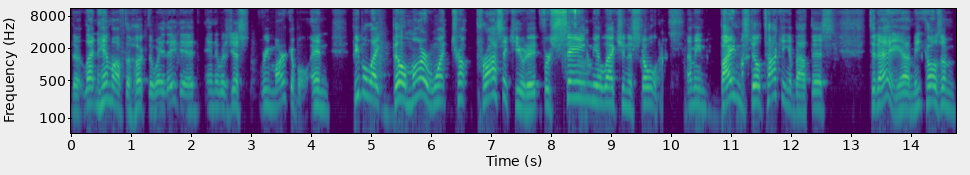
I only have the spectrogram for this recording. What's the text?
The, letting him off the hook the way they did, and it was just remarkable. And people like Bill Maher want Trump prosecuted for saying the election is stolen. I mean, Biden's still talking about this today. Um, he calls them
